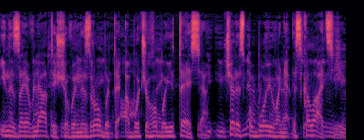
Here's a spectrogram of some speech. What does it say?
і не заявляти, що ви не зробите або чого боїтеся через побоювання ескалації.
